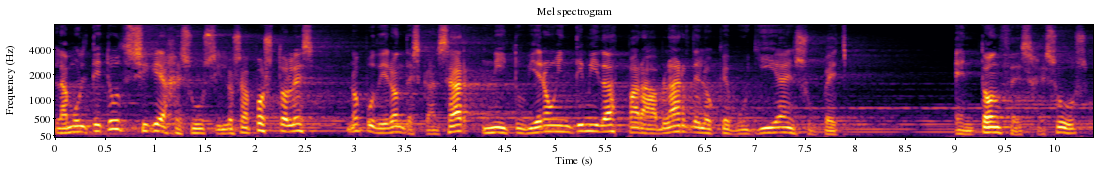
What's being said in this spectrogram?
La multitud sigue a Jesús y los apóstoles no pudieron descansar ni tuvieron intimidad para hablar de lo que bullía en su pecho. Entonces Jesús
